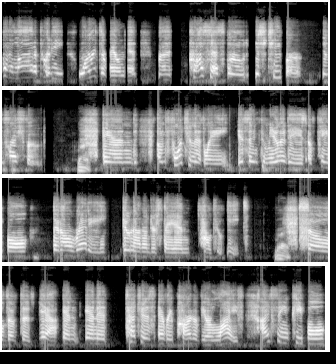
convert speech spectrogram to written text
put a lot of pretty words around it but processed food is cheaper than fresh food right And unfortunately, it's in communities of people that already do not understand how to eat. right So the, the yeah, and and it touches every part of your life. I've seen people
